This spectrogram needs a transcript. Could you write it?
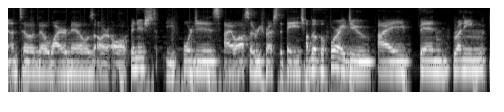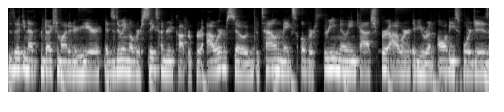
until the wire mills are all finished. The forges, I'll also refresh the page. Uh, but before I do, I've been running, looking at the production monitor here. It's doing over 600 copper per hour. So the town makes over 3 million cash per hour if you run all these forges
